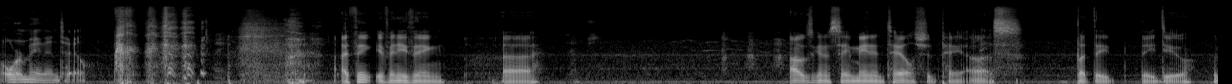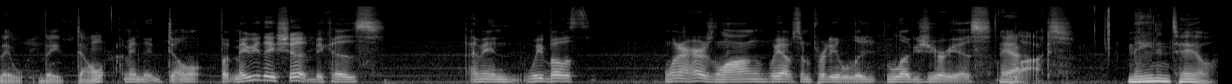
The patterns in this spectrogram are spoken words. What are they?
Or Mane and Tail. I think if anything, uh, I was gonna say mane and tail should pay us, but they they do. They they don't. I mean, they don't, but maybe they should because, I mean, we both, when our hair's long, we have some pretty lu- luxurious Yeah. locks. Mane and tail.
